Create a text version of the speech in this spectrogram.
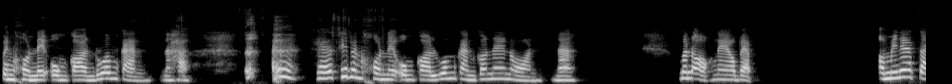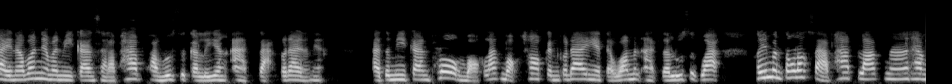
เป็นคนในองค์กรร่วมกันนะคะ เคสที่เป็นคนในองค์กรร่วมกันก็แน่นอนนะ มันออกแนวแบบ เอาไม่แน่ใจนะว่าเนี่ยมันมีการสารภาพความรู้สึกกันหรือยังอาจจะก็ได้นะเนี่ย อาจจะมีการโพร่งบอกรักบอกชอบกันก็ได้ไงแต่ว่ามันอาจจะรู้สึกว่าเฮ้ยมันต้องรักษาภาพลักษณ์นะ ทาง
